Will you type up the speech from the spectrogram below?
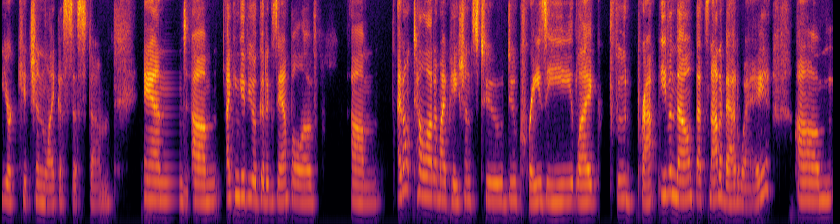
your kitchen like a system. And um, I can give you a good example of um, I don't tell a lot of my patients to do crazy like food prep, even though that's not a bad way. Um,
